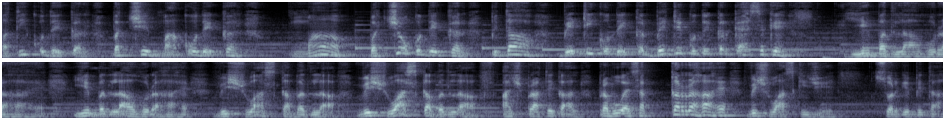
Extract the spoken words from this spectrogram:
पति को देखकर, बच्चे माँ को देखकर, माँ बच्चों को देखकर पिता बेटी को देखकर, बेटे को देखकर कह सके ये बदलाव हो रहा है, ये बदलाव हो रहा है। विश्वास का बदलाव, विश्वास का बदलाव। आज प्रातःकाल प्रभु ऐसा कर रहा है, विश्वास कीजिए। स्वर्गीय पिता,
